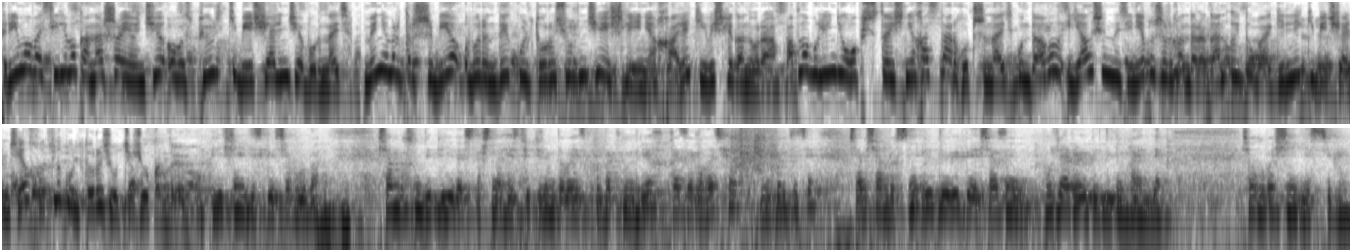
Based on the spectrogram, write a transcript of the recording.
Рима Васильева канаш районче овоспюрт кибеч ялинче бурнать. Менемір тыршыбе вырынды культуру шурнче ишлене халі тивишлі ганура. Апла булинде общество ишне хастар худшынать. Кундавыл ялшин назине бажыргандараган ыйтуба гильне кибеч ялинче хотлы культуру журчы жук. Пилечне дисквече булба. Шамбахсын деп егедаш ташна действительно давай сподактын рех, каза галачка, не бирдесе, шав шамбахсын өйдөрүбе, шазын пужары өйдөлдüm гайнде. Шагу башыне естігін,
